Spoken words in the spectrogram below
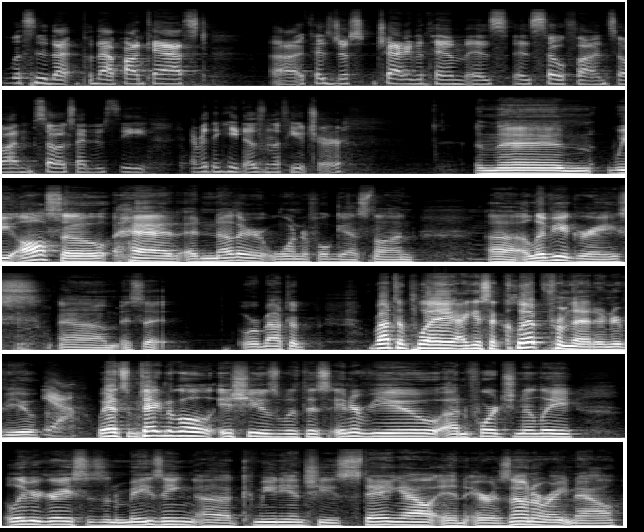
listen to that that podcast because just chatting with him is is so fun. So I'm so excited to see everything he does in the future. And then we also had another wonderful guest on, uh, Olivia Grace. Um, it's a we're about to we're about to play, I guess, a clip from that interview. Yeah. we had some technical issues with this interview. Unfortunately, Olivia Grace is an amazing uh, comedian. She's staying out in Arizona right now,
